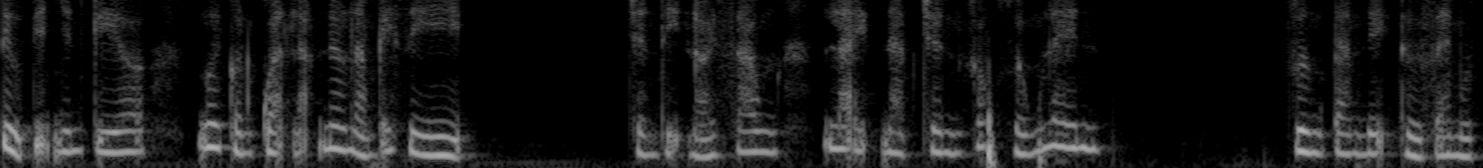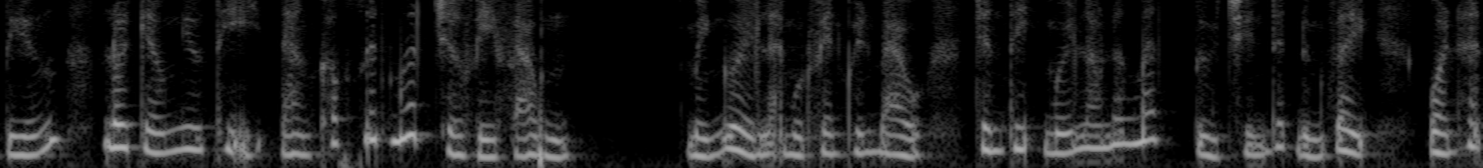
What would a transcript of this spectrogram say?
tiểu tiện nhân kia. Ngươi còn quản lão nương làm cái gì? Trần Thị nói xong Lại đạp chân khóc giống lên. Dương Tam Đệ thở dài một tiếng, Lôi kéo Nghiêu Thị đang khóc rứt mướt trở về phòng. Mấy người lại một phen khuyên bảo, Trần Thị mới lau nước mắt từ trên đất đứng dậy, Oán hận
